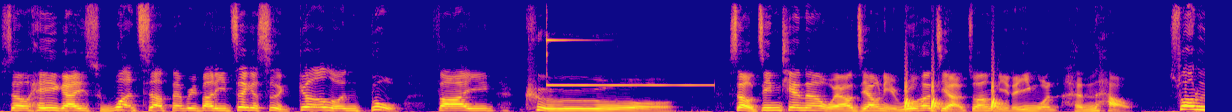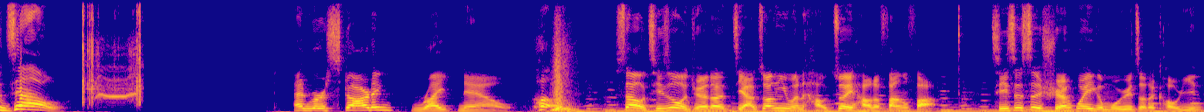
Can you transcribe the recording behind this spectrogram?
So hey guys, what's up everybody？这个是哥伦布发音 cool。So 今天呢，我要教你如何假装你的英文很好。刷入照。And we're starting right now. Huh. So 其实我觉得假装英文好最好的方法，其实是学会一个母语者的口音，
